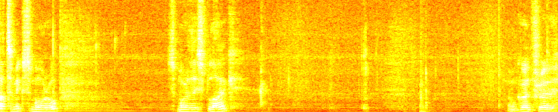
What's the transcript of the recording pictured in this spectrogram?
had to mix some more up. Some more of this black. I'm going for a,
